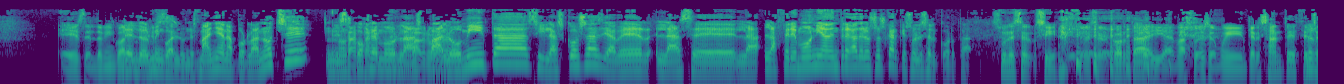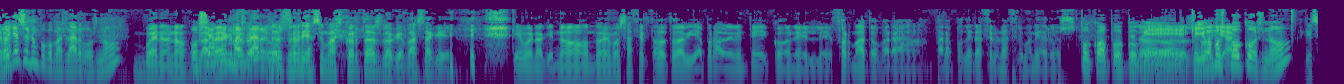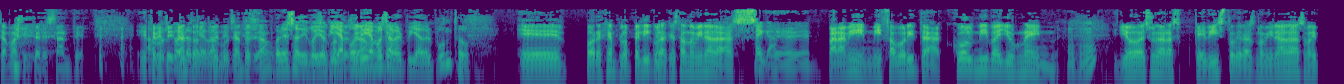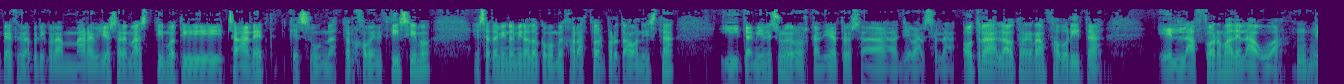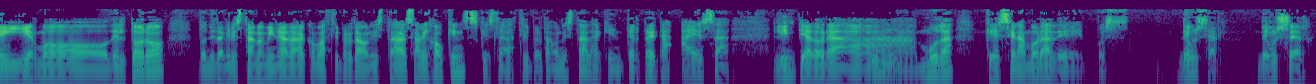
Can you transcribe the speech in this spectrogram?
Es del domingo al del lunes. domingo al lunes. Mañana por la noche nos cogemos la las madrugada. palomitas y las cosas y a ver las, eh, la, la ceremonia de entrega de los Oscar que suele ser corta. Suele ser, sí, suele ser corta y además puede ser muy interesante, Los etcétera. Goya son un poco más largos, ¿no? Bueno, no. O la se verdad más los- largos. Los Goya son más cortos, lo que pasa que, que bueno, que no, no hemos acertado todavía probablemente con el eh, formato para, para poder hacer una ceremonia de los Poco a poco, que, los que llevamos Goya pocos, ¿no? que sea más interesante. Eh, treinta y tantos, treinta y tantos ya. Por eso digo No yo que ya podríamos ¿eh? haber pillado el punto. Eh, por ejemplo, películas que están nominadas. Eh, para mí, mi favorita, Call Me By Your Name. Yo es una de las que he visto, de las nominadas, me parece una película maravillosa. Además, Timothy Chalamet, que es un actor jovencísimo, está también nominado como mejor actor protagonista y también es uno de los candidatos a llevársela. Otra, la otra gran favorita, en La forma del agua, de Guillermo del Toro, donde también está nominada como actriz protagonista Sally Hawkins, que es la actriz protagonista, la que interpreta a esa limpiadora muda que se enamora de, pues, de un ser, de un ser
